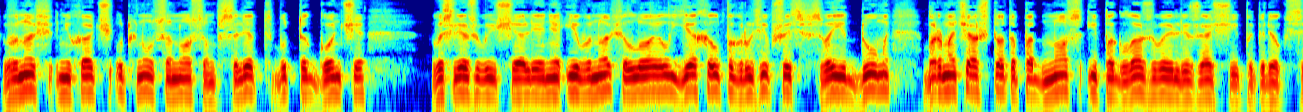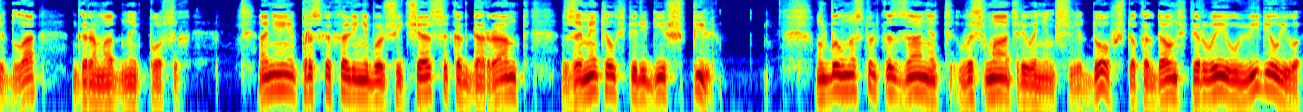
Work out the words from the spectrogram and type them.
Вновь Нюхач уткнулся носом вслед, будто гонче, выслеживающий оленя, и вновь Лойл ехал, погрузившись в свои думы, бормоча что-то под нос и поглаживая лежащий поперек седла громадный посох — они проскакали не больше часа, когда Рант заметил впереди шпиль. Он был настолько занят высматриванием следов, что когда он впервые увидел его,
